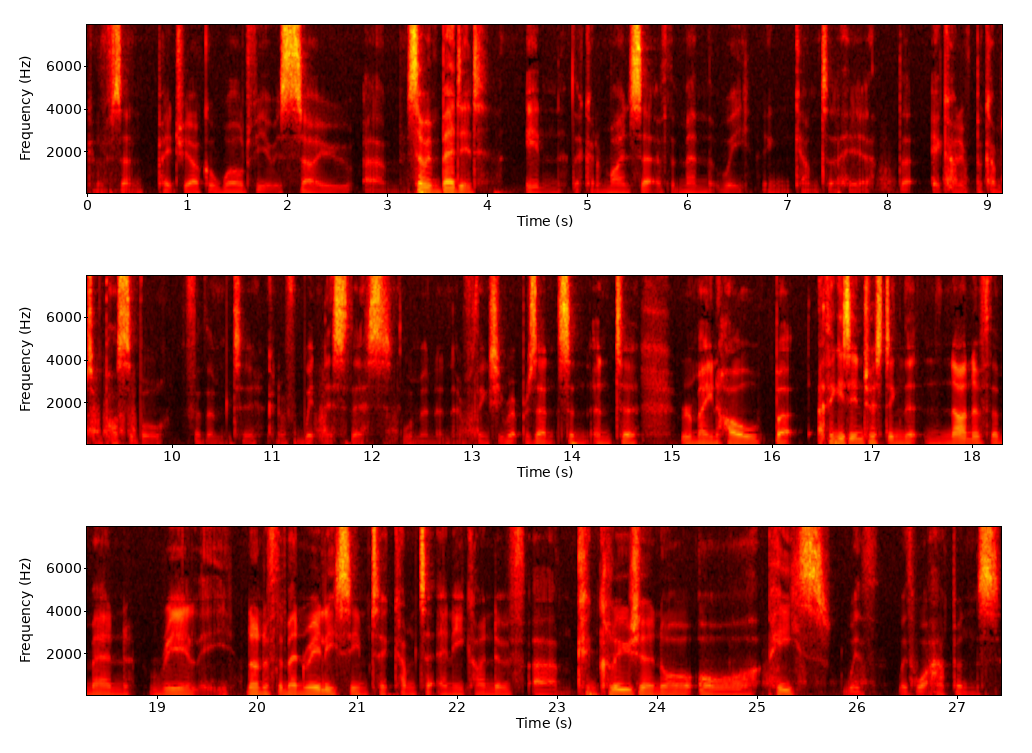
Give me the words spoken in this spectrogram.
kind of certain patriarchal worldview is so um, so embedded in the kind of mindset of the men that we encounter here that it kind of becomes impossible for them to kind of witness this woman and everything she represents and, and to remain whole. But I think it's interesting that none of the men really, none of the men really seem to come to any kind of um, conclusion or, or peace with with what happens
